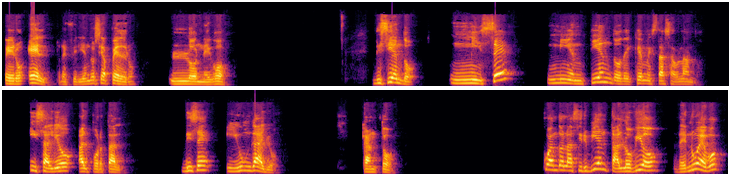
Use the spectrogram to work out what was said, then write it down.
pero él, refiriéndose a Pedro, lo negó, diciendo, ni sé ni entiendo de qué me estás hablando. Y salió al portal. Dice, y un gallo cantó. Cuando la sirvienta lo vio de nuevo,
